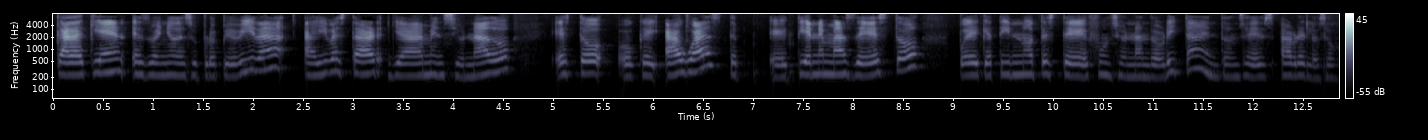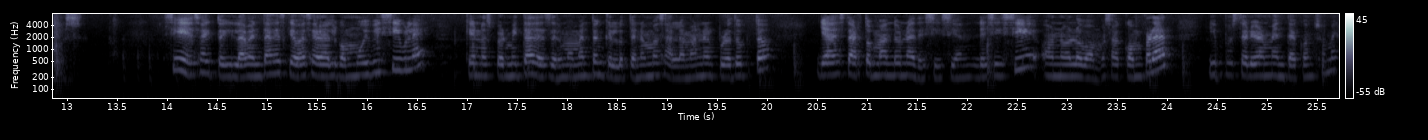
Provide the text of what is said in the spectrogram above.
Cada quien es dueño de su propia vida, ahí va a estar ya mencionado esto, ok, aguas, te, eh, tiene más de esto, puede que a ti no te esté funcionando ahorita, entonces abre los ojos. Sí, exacto. Y la ventaja es que va a ser algo muy visible que nos permita desde el momento en que lo tenemos a la mano el producto ya estar tomando una decisión de si sí o no lo vamos a comprar y posteriormente a consumir.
